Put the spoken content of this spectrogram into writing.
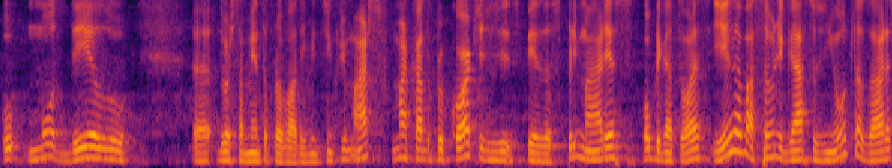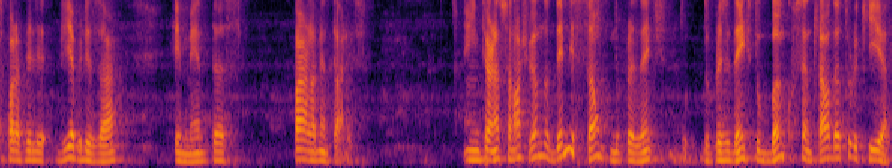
o modelo uh, do orçamento aprovado em 25 de março, marcado por corte de despesas primárias obrigatórias e elevação de gastos em outras áreas para viabilizar emendas parlamentares. Em internacional, tivemos a demissão do presidente do, do presidente do Banco Central da Turquia.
